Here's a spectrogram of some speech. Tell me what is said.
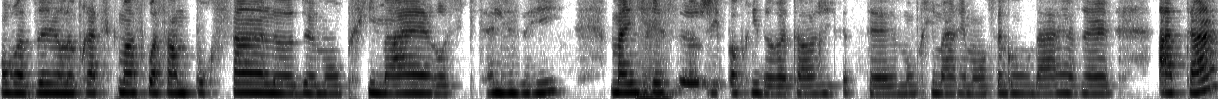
on va dire, là, pratiquement 60 là, de mon primaire hospitalisé. Malgré ça, j'ai pas pris de retard. J'ai fait euh, mon primaire et mon secondaire euh, à temps.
